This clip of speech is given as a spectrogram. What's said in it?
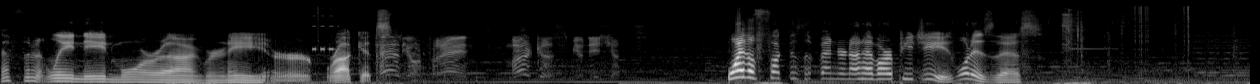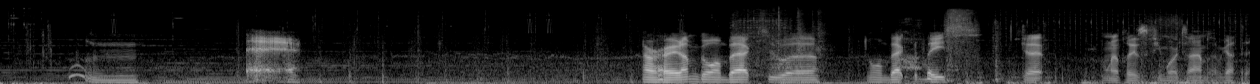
Definitely need more uh, grenade or rockets. Tell your friends, Marcus munitions. Why the fuck does the vendor not have RPGs? What is this? Hmm. Eh. Alright, I'm going back to, uh, going back to base. Okay. I'm gonna play this a few more times. I've got the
